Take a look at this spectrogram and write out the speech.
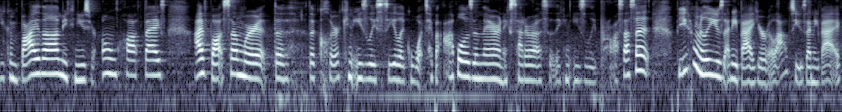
you can buy them you can use your own cloth bags. I've bought some where the the clerk can easily see like what type of apple is in there and etc so they can easily process it. But you can really use any bag you're allowed to use any bag.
